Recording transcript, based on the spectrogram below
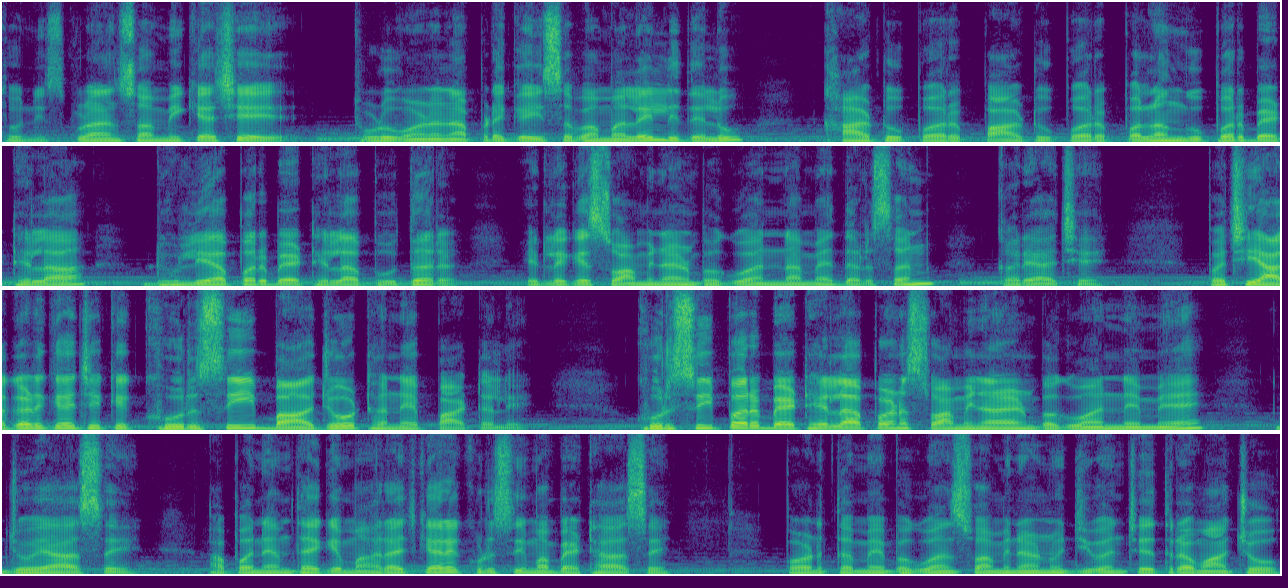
તો નિષ્કુળાન સ્વામી કહે છે, થોડું વર્ણન આપણે ગઈ સભામાં લઈ લીધેલું. ખાટ ઉપર, પાટ ઉપર, પલંગ ઉપર બેઠેલા, ઢુલિયા પર બેઠેલા ભૂધર એટલે કે સ્વામિનારાયણ ભગવાનના મેં દર્શન કર્યા છે. પછી આગળ કહે છે કે ખુરશી, બાજોઠ અને પાટલે. ખુરશી પર બેઠેલા પણ સ્વામિનારાયણ ભગવાનને મેં જોયા હશે. આપણને એમ થાય કે મહારાજ ક્યારે ખુરશીમાં બેઠા હશે? પણ તમે ભગવાન સ્વામિનારાયણનું જીવનચરિત્ર વાંચો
